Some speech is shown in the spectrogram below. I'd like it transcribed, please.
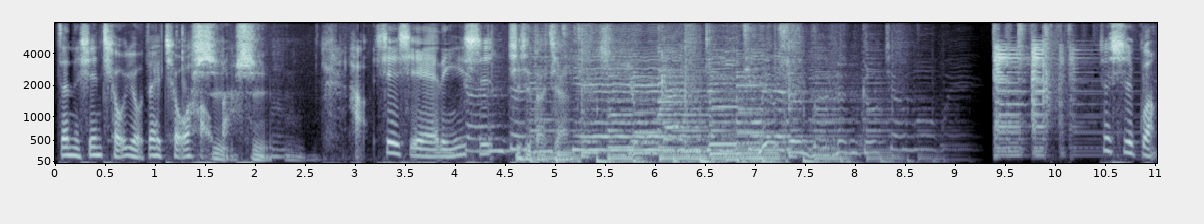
真的先求有再求好吧。是是，嗯，好，谢谢林医师，谢谢大家。这是广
